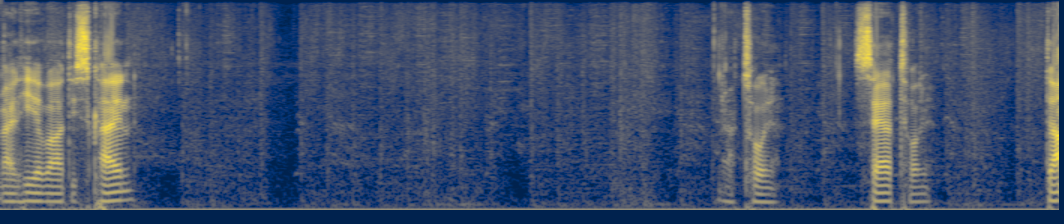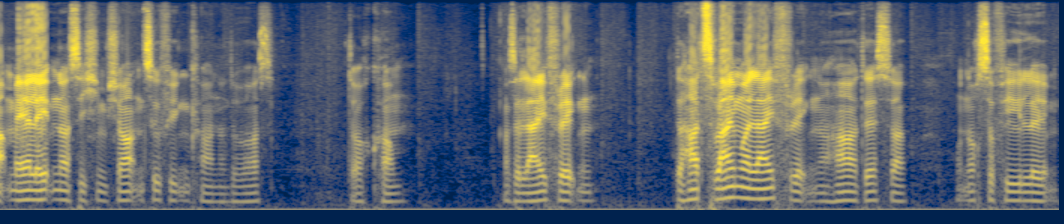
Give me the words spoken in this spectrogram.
Weil hier war dies kein. Ja, toll. Sehr toll. Der hat mehr Leben, als ich im Schaden zufügen kann, oder was? Doch, komm. Also Live-Regen. Der hat zweimal Live-Regen. Aha, deshalb. Und noch so viel Leben.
